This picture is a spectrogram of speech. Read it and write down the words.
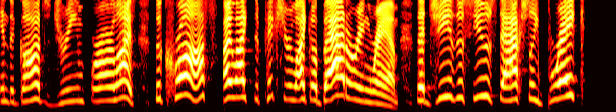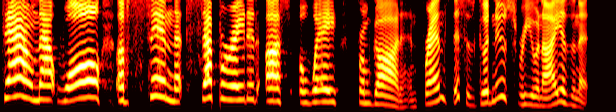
into God's dream for our lives. The cross, I like to picture like a battering ram that Jesus used to actually break down that wall of sin that separated us away from God. And friends, this is good news for you and I, isn't it?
